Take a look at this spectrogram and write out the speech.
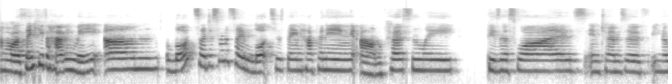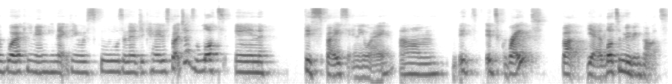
Oh, thank you for having me. Um, lots. I just want to say lots has been happening um, personally, business wise, in terms of you know working and connecting with schools and educators, but just lots in this space anyway. Um, it's it's great, but yeah, lots of moving parts.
